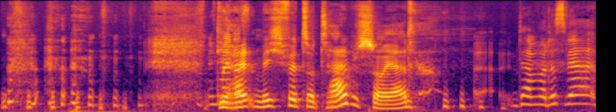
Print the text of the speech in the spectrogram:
Ich Die meine, halten mich für total bescheuert. das, aber das wäre,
